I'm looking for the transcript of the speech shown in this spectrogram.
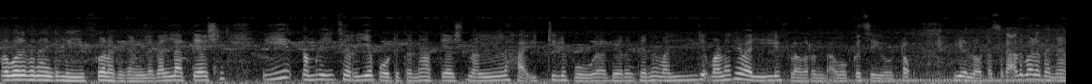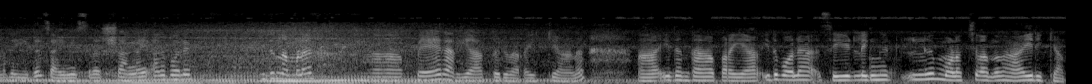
അതുപോലെ തന്നെ അതിന്റെ ലീഫുകളൊക്കെ കാണില്ലേ നല്ല അത്യാവശ്യം ഈ നമ്മൾ ഈ ചെറിയ പോട്ടിൽ തന്നെ അത്യാവശ്യം നല്ല ഹൈറ്റിൽ പോവുക. അത് തന്നെ വലിയ വളരെ വലിയ ഫ്ലവർ ഉണ്ടാവും ഉണ്ടാവുകയൊക്കെ ചെയ്യും കേട്ടോ. ഈ ലോട്ടസ് അതുപോലെ തന്നെയാണ് ഇത് ചൈനീസ് റഷ് അങ്ങനെ അതുപോലെ ഇത് നമ്മൾ പേരറിയാത്തൊരു വെറൈറ്റിയാണ് ഇതെന്താ പറയുക ഇതുപോലെ സീഡ്ലിങ്ങിൽ മുളച്ച് വന്നതായിരിക്കാം.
